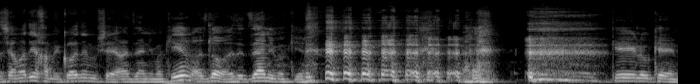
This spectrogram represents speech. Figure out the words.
אז שמעתי לך מקודם שאת זה אני מכיר, אז לא, אז את זה אני מכיר. כאילו, כן.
